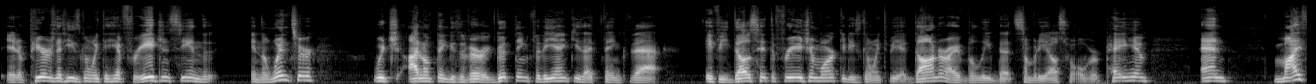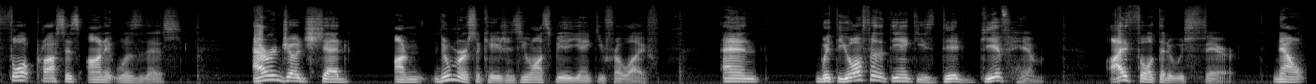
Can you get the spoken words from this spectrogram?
It appears that he's going to hit free agency in the in the winter, which I don't think is a very good thing for the Yankees. I think that if he does hit the free agent market, he's going to be a goner. I believe that somebody else will overpay him. And my thought process on it was this Aaron Judge said on numerous occasions he wants to be a Yankee for life. And with the offer that the Yankees did give him, I thought that it was fair. Now,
